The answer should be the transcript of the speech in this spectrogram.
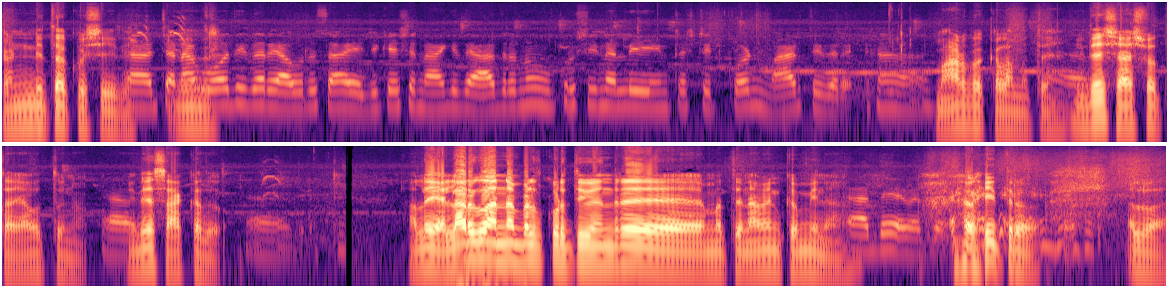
ಖಂಡಿತ ಖುಷಿ ಇದೆ. ಚೆನ್ನಾಗಿ ಓದಿದ್ದಾರೆ ಅವರು ಸಹ ಎಜುಕೇಶನ್ ಆಗಿದೆ ಆದ್ರೂ ಕೃಷಿನಲ್ಲಿ ಇಂಟ್ರೆಸ್ಟ್ ಇಟ್ಕೊಂಡು ಮಾಡ್ತಿದ್ದಾರೆ. ಮಾಡ್ಬೇಕಲ್ಲ ಮತ್ತೆ? ಇದೇ ಶಾಶ್ವತ ಯಾವತ್ತೂ ಇದೇ ಸಾಕದು. ಅಲ್ಲ ಎಲ್ಲರಿಗೂ ಅನ್ನ ಬೆಳೆದು ಕೊಡ್ತೀವಿ ಅಂದ್ರೆ ಮತ್ತೆ ನಾವೇನು ಕಮ್ಮಿನ? ರೈತರು. ಅಲ್ವಾ?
